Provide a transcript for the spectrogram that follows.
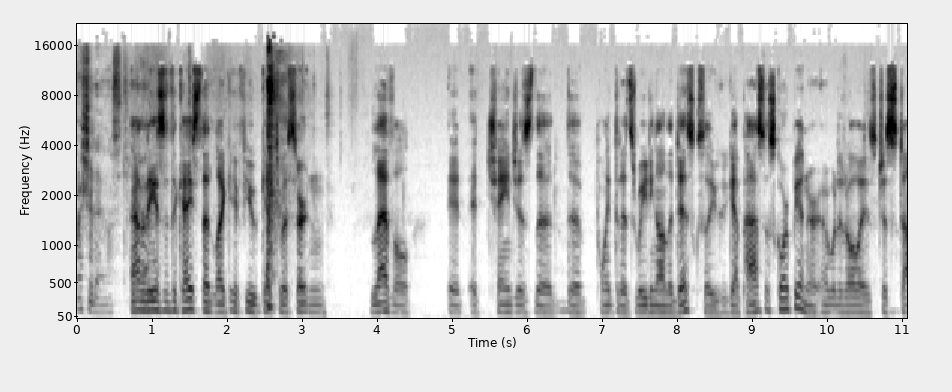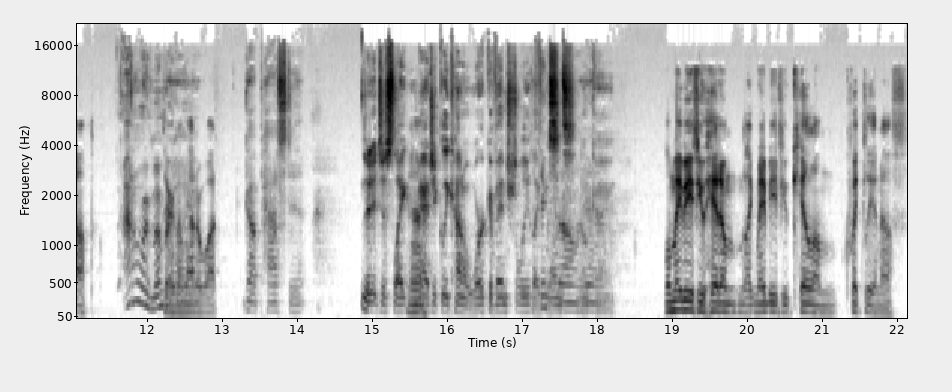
I should have asked. And is it the case that like if you get to a certain level, it it changes the the point that it's reading on the disc, so you could get past the scorpion, or, or would it always just stop I don't remember there no matter what? got past it. Did it just like Yeah. magically kind of work eventually? Like think once? so, yeah. Okay. Well, maybe if you hit him, like maybe if you kill him quickly enough.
